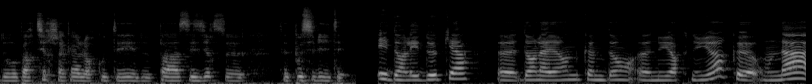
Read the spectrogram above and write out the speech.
de repartir chacun de leur côté et de ne pas saisir cette possibilité. Et dans les deux cas, euh, dans La Land comme dans New York, New York, on a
